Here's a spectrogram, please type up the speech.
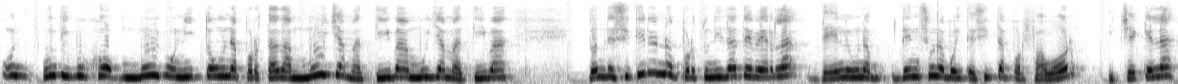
Un, dibujo muy bonito, una portada muy llamativa, muy llamativa donde si tienen la oportunidad de verla, denle una, dense una vueltecita por favor y chequenla.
